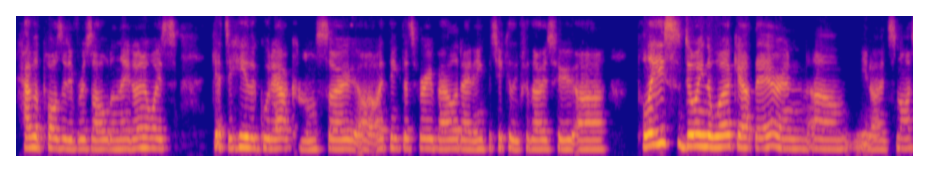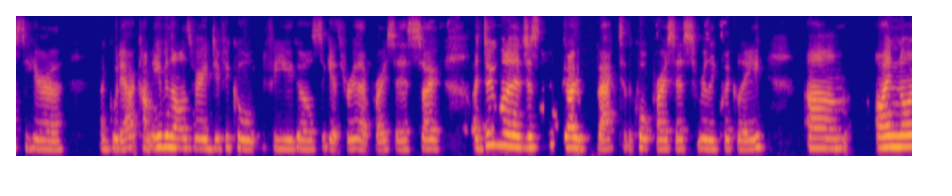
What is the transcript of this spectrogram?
have a positive result and they don't always get to hear the good outcomes. So uh, I think that's very validating, particularly for those who are police doing the work out there. And, um, you know, it's nice to hear a, a good outcome, even though it was very difficult for you girls to get through that process. So I do want to just go back to the court process really quickly. Um, I know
